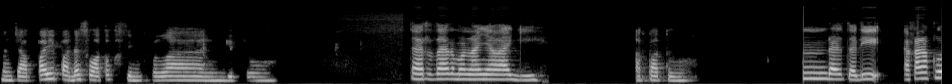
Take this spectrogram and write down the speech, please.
mencapai pada suatu kesimpulan gitu. Tar, tar mau nanya lagi. Apa tuh? Hmm, dari tadi, ya kan aku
